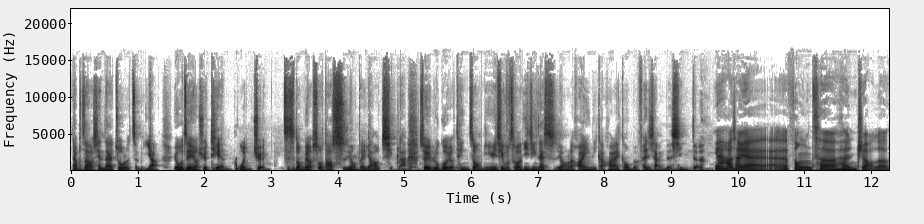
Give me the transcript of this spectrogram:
那不知道现在做的怎么样？因为我之前有去填问卷，只是都没有收到试用的邀请啦。所以如果有听众，你运气不错，你已经在使用了，欢迎你赶快来跟我们分享你的心得。因为好像也封测很久了。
